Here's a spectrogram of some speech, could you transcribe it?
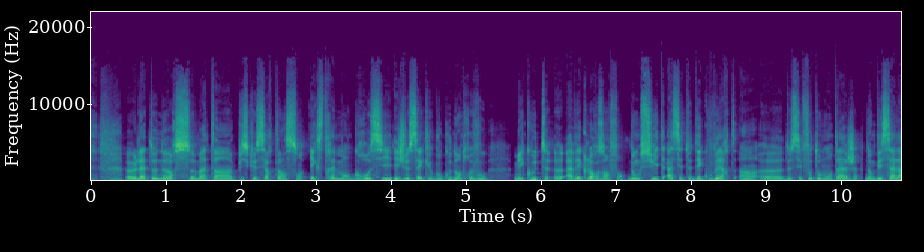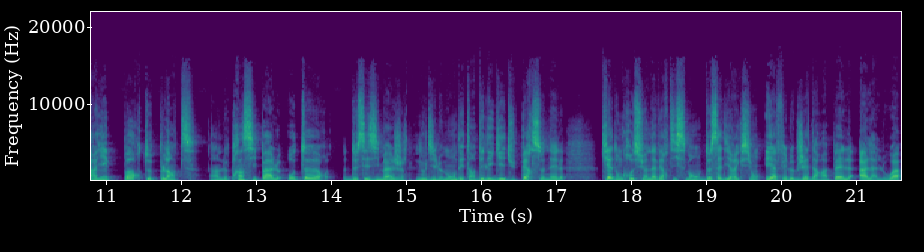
la teneur ce matin, puisque certains sont extrêmement grossiers, et je sais que beaucoup d'entre vous m'écoutent euh, avec leurs enfants. Donc suite à cette découverte hein, euh, de ces photomontages, donc des salariés portent plainte. Hein. le principal auteur de ces images, nous dit Le Monde, est un délégué du personnel qui a donc reçu un avertissement de sa direction et a fait l'objet d'un rappel à la loi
